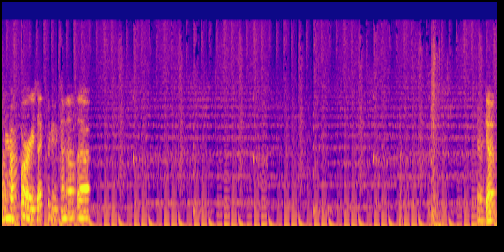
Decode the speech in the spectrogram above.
Wonder how far he's actually going to come out, though. There we go.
